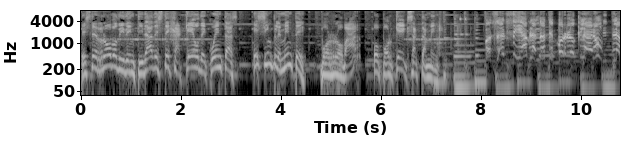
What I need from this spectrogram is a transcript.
Este robo de identidad, este hackeo de cuentas, es simplemente ¿Por robar? ¿O por qué exactamente? Así, hablándote por lo claro, la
